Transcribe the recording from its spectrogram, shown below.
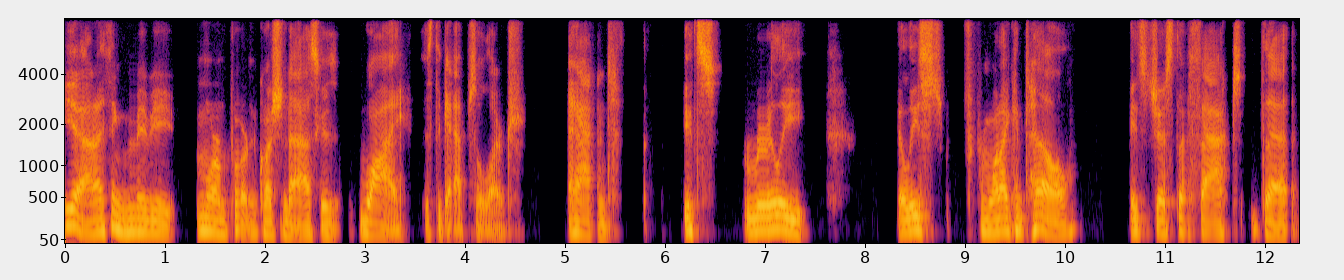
Yeah. And I think maybe more important question to ask is why is the gap so large? And it's really, at least from what I can tell, it's just the fact that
